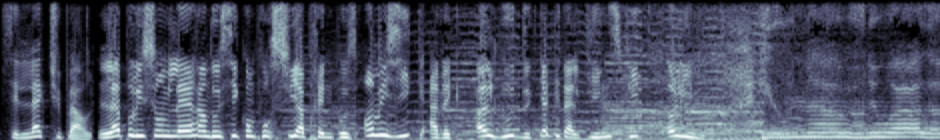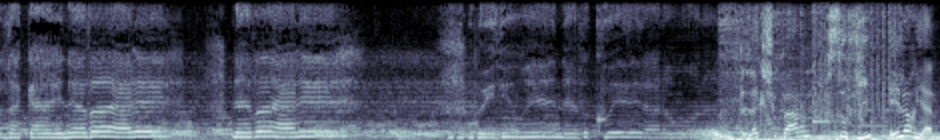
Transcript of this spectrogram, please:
C'est là que tu parles. La pollution de l'air, un dossier qu'on poursuit après une pause en musique avec All Good de Capital Kings Fit All In. Là que je parle, Sophie et Lauriane.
